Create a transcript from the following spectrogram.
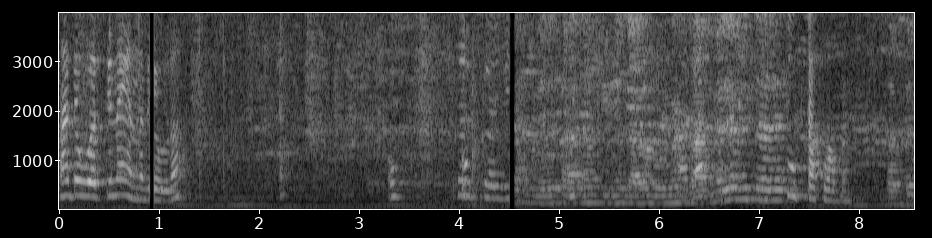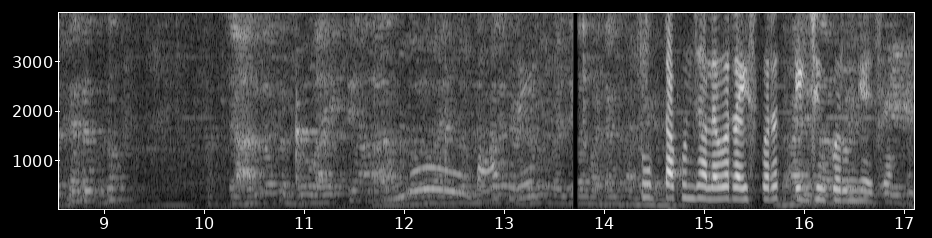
हा ते वरती नाही येणार एवढं. उप्स तूप टाकू आपण. बापरे. तूप टाकून झाल्यावर राईस परत एकजीव करून घ्यायचा आहे.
